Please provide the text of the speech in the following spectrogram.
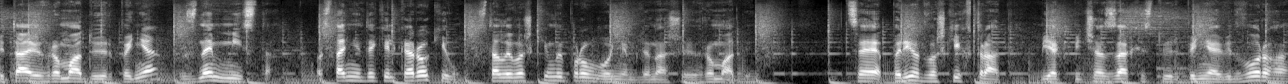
Вітаю громаду Ірпеня з Днем міста. Останні декілька років стали важким випробуванням для нашої громади. Це період важких втрат, як під час захисту Ірпеня від ворога,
